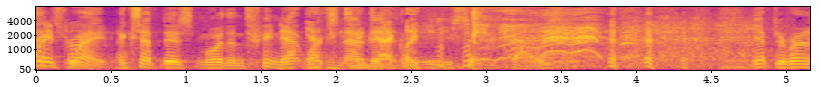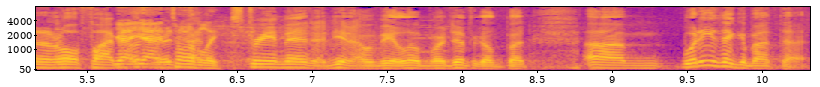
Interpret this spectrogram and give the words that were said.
a that's right. Except there's more than three networks Yeah, nowadays. exactly. 87,000. You have to run it on all five. Yeah, yeah, totally. Stream it, and you know, it would be a little more difficult. But um, what do you think about that?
